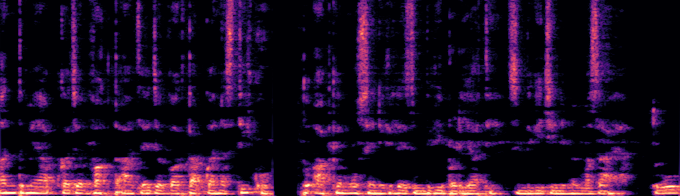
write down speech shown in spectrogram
अंत में आपका जब वक्त आ जाए, जब वक्त आपका नज़दीक हो तो आपके मुँह से निकले, ज़िंदगी बढ़िया थी ज़िंदगी जीने में मज़ा आया। तो वो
